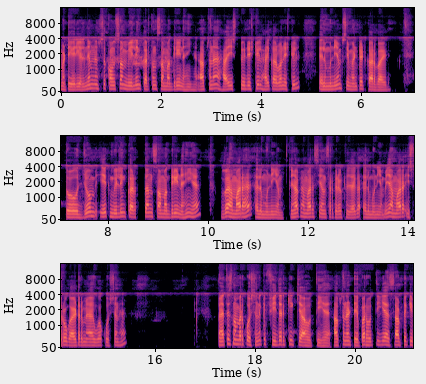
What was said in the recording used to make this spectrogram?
material निम्न से कौन सा मिलिंग कर्तन सामग्री नहीं है? ऑप्शन है high speed steel high carbon steel aluminium cemented carbide तो जो एक मिलिंग कर्तन सामग्री नहीं है, वह हमारा है एल्युमिनियम तो यहाँ पे हमारा सी आंसर करेक्ट हो जाएगा एल्युमिनियम ये हमारा इसरो गाइडर में आया हुआ क्वेश्चन है। पैंतीस नंबर क्वेश्चन है कि फीदर की क्या होती है? ऑप्शन है टेपर होती है साफ्ट की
